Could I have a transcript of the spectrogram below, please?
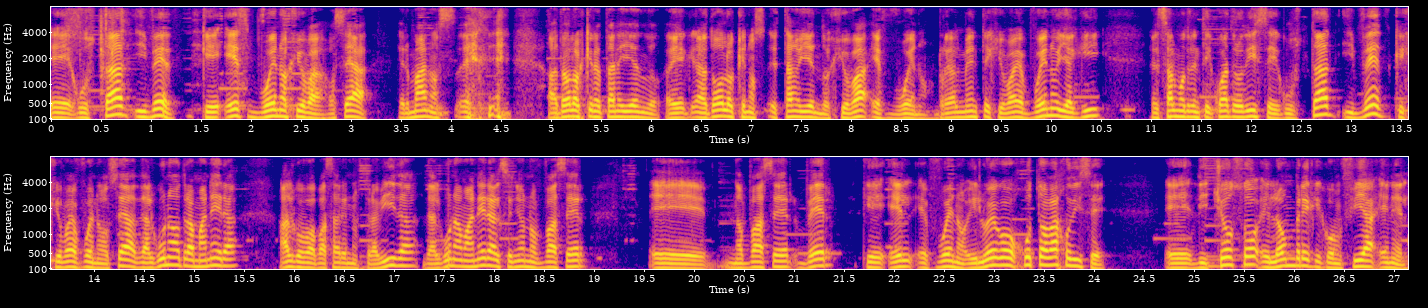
eh, gustad y ved que es bueno Jehová. O sea, hermanos, a todos los que nos están oyendo, eh, a todos los que nos están oyendo, Jehová es bueno, realmente Jehová es bueno y aquí el Salmo 34 dice, gustad y ved que Jehová es bueno, o sea, de alguna otra manera algo va a pasar en nuestra vida, de alguna manera el Señor nos va a hacer, eh, nos va a hacer ver que Él es bueno. Y luego justo abajo dice, dichoso el hombre que confía en Él.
